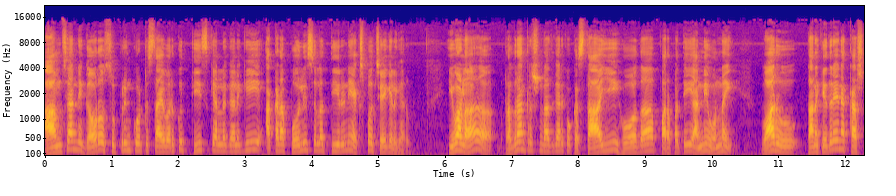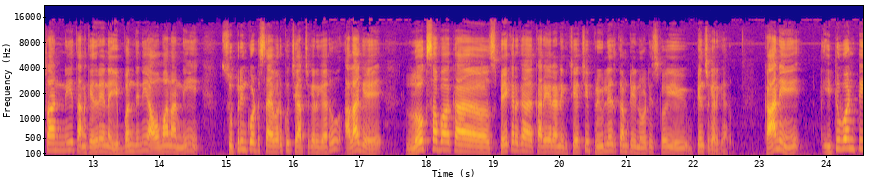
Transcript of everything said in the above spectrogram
ఆ అంశాన్ని గౌరవ సుప్రీంకోర్టు స్థాయి వరకు తీసుకెళ్ళగలిగి అక్కడ పోలీసుల తీరుని ఎక్స్పోజ్ చేయగలిగారు. ఇవాళ రఘురామకృష్ణరాజు గారికి ఒక స్థాయి హోదా పరపతి అన్నీ ఉన్నాయి. వారు తనకెదురైన కష్టాన్ని తనకెదురైన ఇబ్బందిని అవమానాన్ని సుప్రీంకోర్టు స్థాయి వరకు చేర్చగలిగారు. అలాగే లోక్సభ కా స్పీకర్ కార్యాలయానికి చేర్చి ప్రివిలేజ్ కమిటీ నోటీస్కు ఇప్పించగలిగారు. కానీ ఇటువంటి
